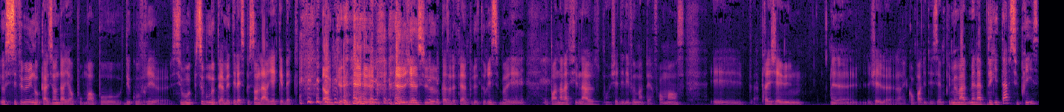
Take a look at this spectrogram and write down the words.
et aussi, c'est même une occasion d'ailleurs pour moi pour découvrir, euh, si, vous, si vous me permettez l'expression, l'arrière-Québec. Donc, j'ai eu l'occasion de faire un peu de tourisme. Et, et pendant la finale, bon, j'ai délivré ma performance. Et après, j'ai eu euh, j'ai la récompense du deuxième prix. Mais, la véritable surprise,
